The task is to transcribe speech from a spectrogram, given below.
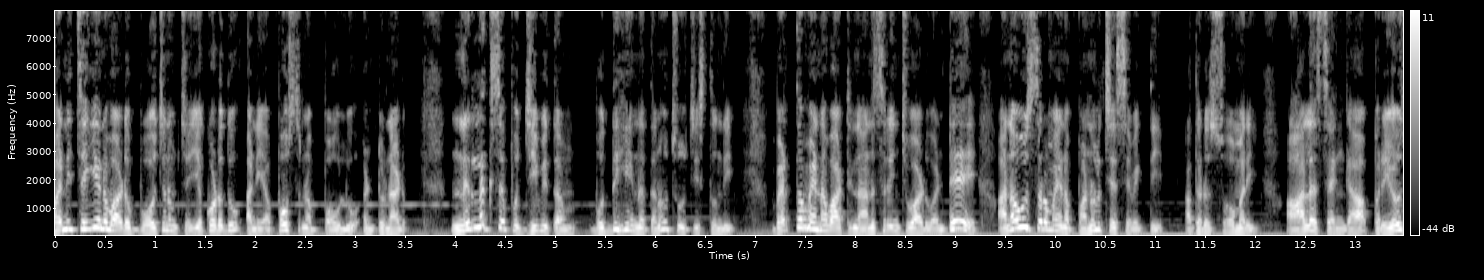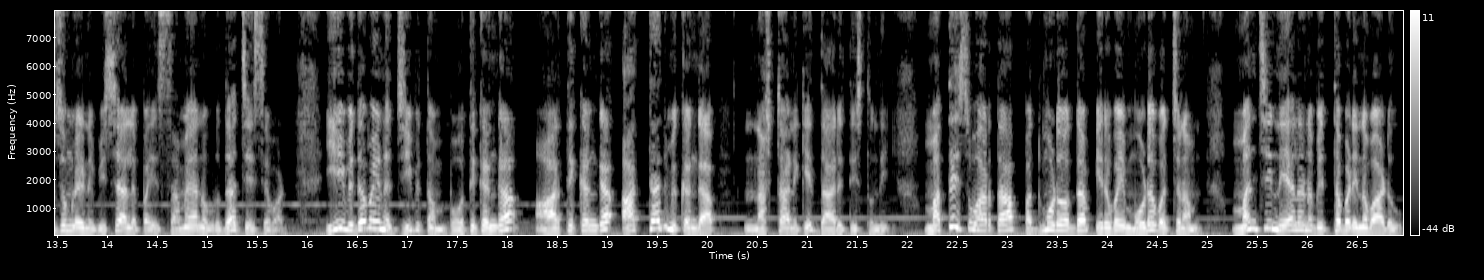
పని చెయ్యని వాడు భోజనం చేయకూడదు అని అపోస్తున్న పౌలు అంటున్నాడు. నిర్లక్ష్యపు జీవితం బుద్ధిహీనతను సూచిస్తుంది. వ్యర్థమైన వాటిని అనుసరించువాడు అంటే అనవసరమైన పనులు చేసే వ్యక్తి. అతడు సోమరి ఆలస్యంగా ప్రయోజనం లేని విషయాలపై సమయాన్ని వృధా చేసేవాడు. ఈ విధమైన జీవితం భౌతికంగా ఆర్థికంగా ఆధ్యాత్మికంగా నష్టానికి దారితీస్తుంది. మత్తేసు వార్త పదమూడవ ఇరవై మూడవ వచనం. మంచి నేలను విత్తబడిన వాడు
